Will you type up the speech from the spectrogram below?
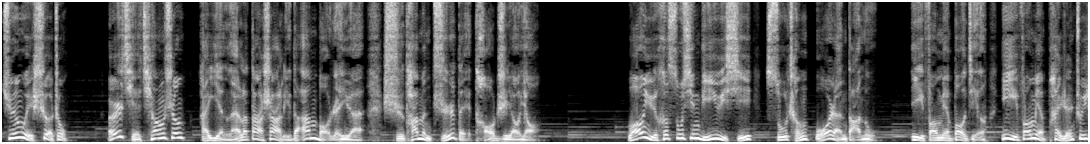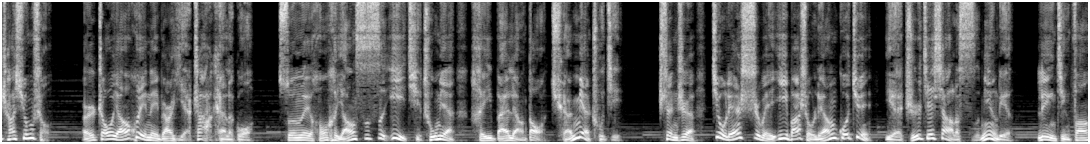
均未射中。而且枪声还引来了大厦里的安保人员，使他们只得逃之夭夭。王宇和苏辛迪遇袭，苏成勃然大怒，一方面报警，一方面派人追查凶手。而朝阳会那边也炸开了锅，孙卫红和杨思思一起出面，黑白两道全面出击，甚至就连市委一把手梁国俊也直接下了死命令，令警方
